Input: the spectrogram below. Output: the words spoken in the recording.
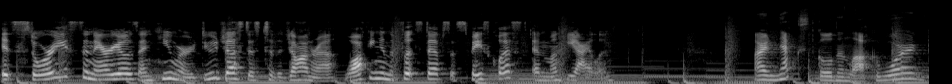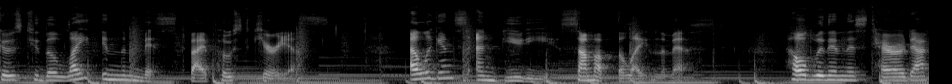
Its stories, scenarios, and humor do justice to the genre, walking in the footsteps of Space Quest and Monkey Island. Our next Golden Lock Award goes to The Light in the Mist by Post Curious. Elegance and beauty sum up the light in the mist. Held within this tarot deck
